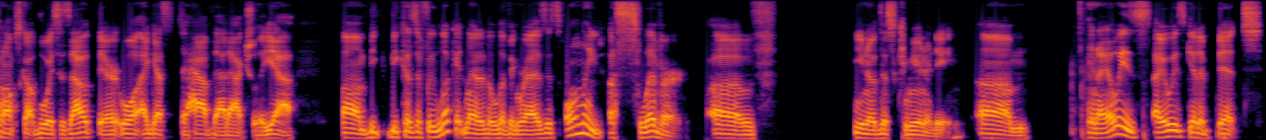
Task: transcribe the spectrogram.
Penobscot voices out there. Well, I guess to have that actually, yeah. Um, be- because if we look at Night of the Living Rez, it's only a sliver of you know this community. Um, and I always I always get a bit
